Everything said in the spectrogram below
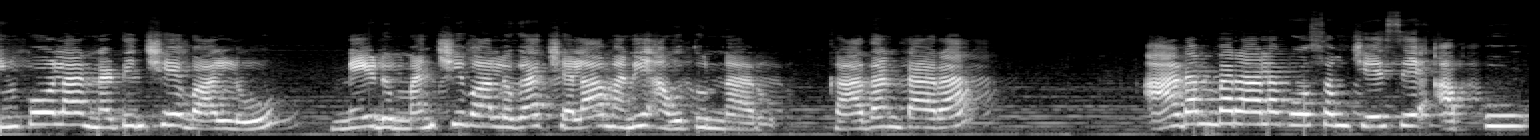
ఇంకోలా నటించే వాళ్ళు నేడు మంచి వాళ్ళుగా చలామణి అవుతున్నారు. కాదంటారా? ఆడంబరాల కోసం చేసే అప్పు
